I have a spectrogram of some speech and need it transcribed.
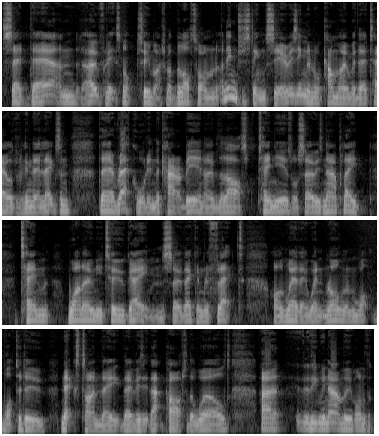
said there, and hopefully it's not too much of a blot on an interesting series. England will come home with their tails between their legs, and their record in the Caribbean over the last 10 years or so is now played 10, won only two games, so they can reflect on where they went wrong and what, what to do next time they, they visit that part of the world. Uh, we now move on to the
